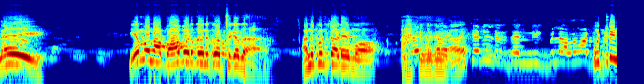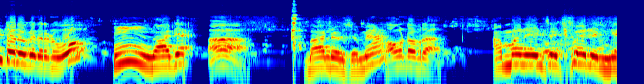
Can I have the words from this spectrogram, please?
లేయ్ ఏమో నా బాబర్ దనుకోవచ్చు కదా? అనుకుంటాడేమో. పుట్టింటావు కదరా నువ్వు? అదే ఆ. బాగుండవు సమయ. బాగుంటావురా అమ్మ నేను చచ్చిపోయారండి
